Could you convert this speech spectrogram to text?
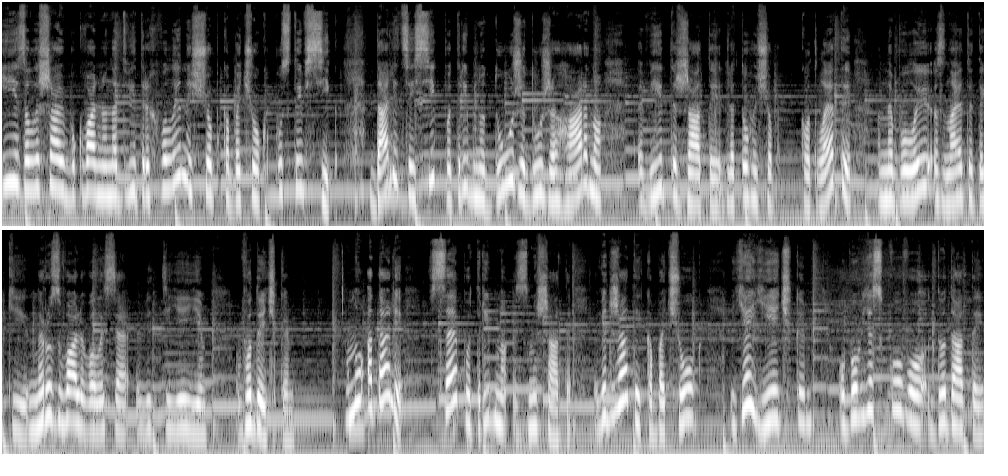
і залишаю буквально на 2-3 хвилини, щоб кабачок пустив сік. Далі цей сік потрібно дуже-дуже гарно віджати для того, щоб котлети не були, знаєте, такі, не розвалювалися від тієї водички. Ну, а далі все потрібно змішати. Віджатий кабачок, яєчки, обов'язково додати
